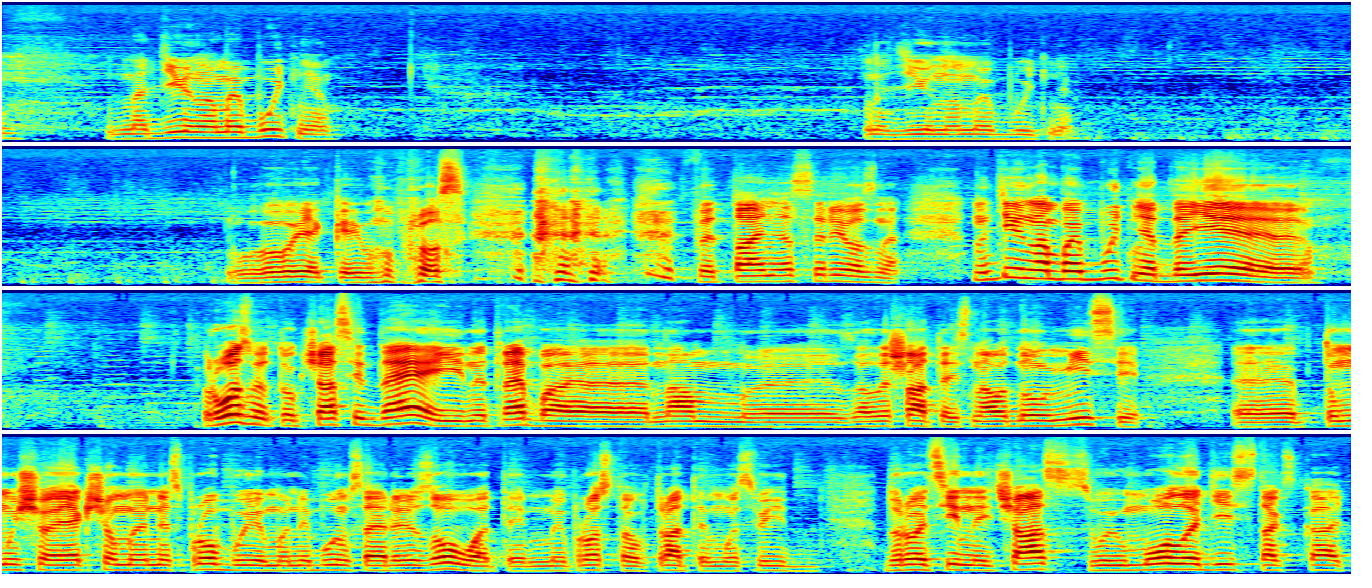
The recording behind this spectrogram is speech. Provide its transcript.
М, Надію на майбутнє. Надію на майбутнє. О, який вопрос. Питання серйозне. Надію на майбутнє дає розвиток, час іде, і не треба е, нам е, залишатись на одному місці. Е, Тому що якщо ми не спробуємо, не будемо все реалізовувати, ми просто втратимо свій дорогоцінний час, свою молодість, так сказати.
